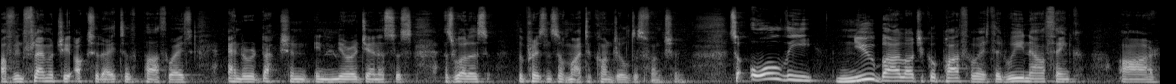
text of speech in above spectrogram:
of inflammatory oxidative pathways and a reduction in neurogenesis, as well as the presence of mitochondrial dysfunction. So, all the neurobiological pathways that we now think are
